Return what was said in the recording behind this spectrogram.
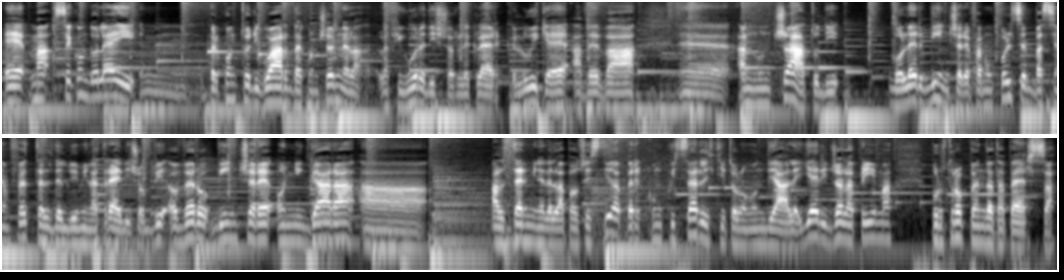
Eh, ma secondo lei, mh, mm, per quanto riguarda, concerne la, la, figura di Charles Leclerc, lui che aveva eh, annunciato di voler vincere, fare un po' il Sebastian Vettel del 2013, ovvi- ovvero vincere ogni gara a, al termine della pausa estiva per conquistare il titolo mondiale. Ieri già la prima purtroppo è andata persa.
